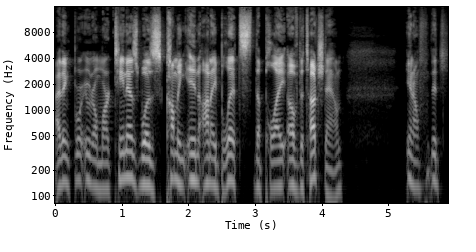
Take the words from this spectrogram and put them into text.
I think you know Martinez was coming in on a blitz, the play of the touchdown. You know, it's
